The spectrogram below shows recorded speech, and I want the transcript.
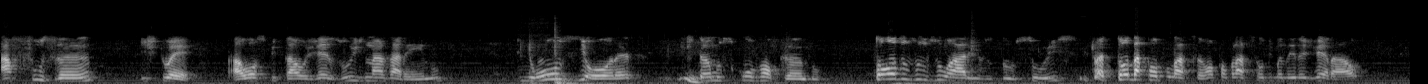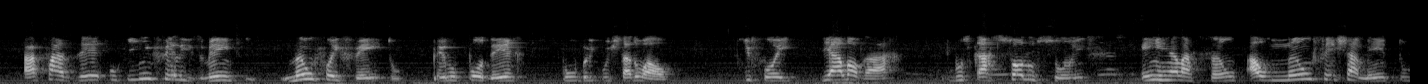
à Fusan, isto é, ao Hospital Jesus Nazareno, de 11 horas, estamos convocando todos os usuários do SUS, isso é toda a população, a população de maneira geral, a fazer o que infelizmente não foi feito pelo poder público estadual, que foi dialogar e buscar soluções em relação ao não fechamento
